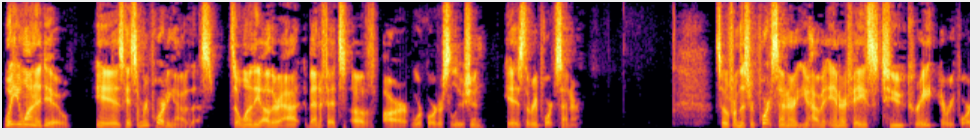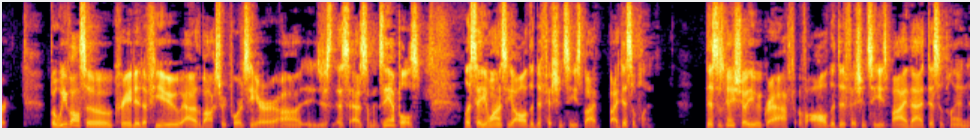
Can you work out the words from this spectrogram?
What you want to do is get some reporting out of this. So one of the other benefits of our work order solution is the report center. So from this report center, you have an interface to create a report, but we've also created a few out-of-the-box reports here, uh, just as, as some examples. Let's say you want to see all the deficiencies by, by discipline. This is going to show you a graph of all the deficiencies by that discipline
